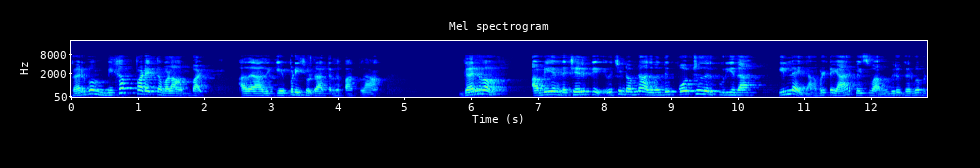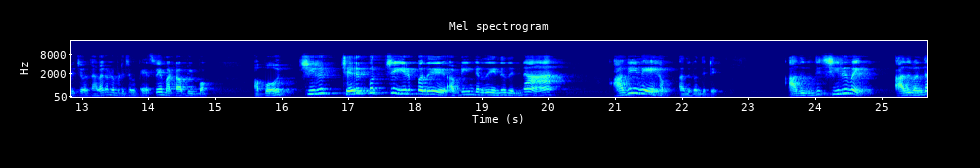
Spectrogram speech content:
கர்வம் மிக படைத்தவளா அம்பாள். அதை அதுக்கு எப்படி சொல்றாங்கிறத பார்க்கலாம். கர்வம் அப்படியே அந்த செருக்கு வச்சுட்டோம்னா அது வந்து போற்றுவதற்குரியதா இல்லை அவள்கிட்ட யார் பேசுவா? அவன் வெறும் கர்வம் பிடிச்சவ தலகணம் பிடிச்சவ பேசவே மாட்டோம் அப்படிம்போம் அப்போ சிறு செருக்குற்று இருப்பது அப்படிங்கிறது என்னதுன்னா அவிவேகம் அது வந்துட்டு. அது வந்து சிறுமை. அது வந்து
